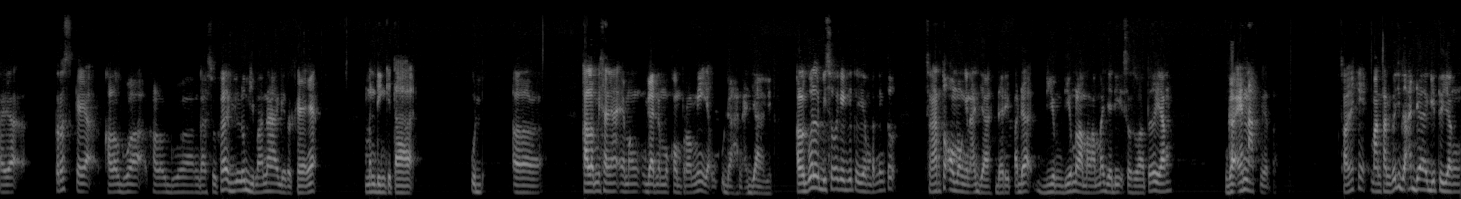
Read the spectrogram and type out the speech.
Kayak terus kayak kalau gua kalau gua nggak suka lu gimana gitu? Kayaknya mending kita eh, kalau misalnya emang nggak nemu kompromi ya udahan aja gitu. Kalau gue lebih suka kayak gitu yang penting tuh sekarang tuh omongin aja daripada diem-diem lama-lama jadi sesuatu yang nggak enak gitu. Soalnya kayak mantan gue juga ada gitu yang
